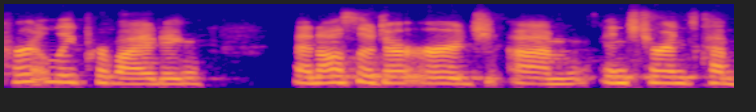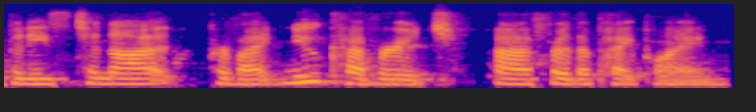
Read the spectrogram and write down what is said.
currently providing and also to urge um, insurance companies to not provide new coverage uh, for the pipeline.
